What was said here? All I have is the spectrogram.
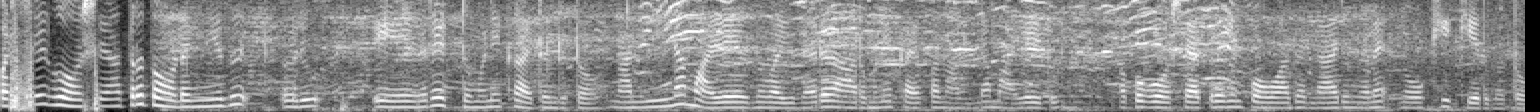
പക്ഷേ ഘോഷയാത്ര തുടങ്ങിയത് ഒരു ഏഴര എട്ട് മണിയൊക്കെ ആയിട്ടുണ്ട് കേട്ടോ നല്ല മഴയായിരുന്നു. വൈകുന്നേരം ആറ് മണിയൊക്കെ ആയപ്പോൾ നല്ല മഴ പെയ്തു. അപ്പോൾ ഘോഷയാത്രയൊന്നും പോവാതെ എല്ലാവരും ഇങ്ങനെ നോക്കി നിൽക്കുകയായിരുന്നു കേട്ടോ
